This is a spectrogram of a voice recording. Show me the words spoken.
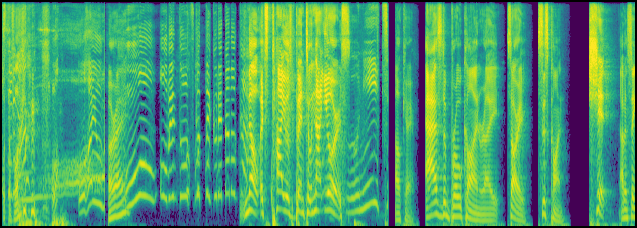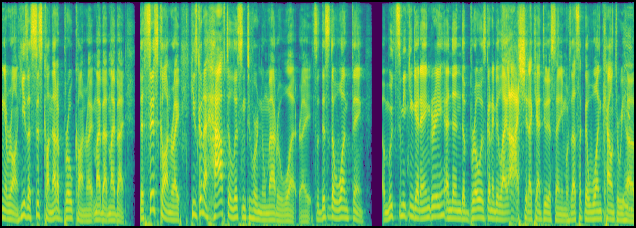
What the fuck? Alright. No, it's Taiyo's bento, not yours! Okay. As the brocon, right? Sorry, siscon. Shit. I've been saying it wrong. He's a siscon, not a brocon, right? My bad, my bad. The siscon, right? He's gonna have to listen to her no matter what, right? So this is the one thing. Uh, Mutsumi can get angry, and then the bro is gonna be like, ah, shit, I can't do this anymore. So that's like the one counter we have.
